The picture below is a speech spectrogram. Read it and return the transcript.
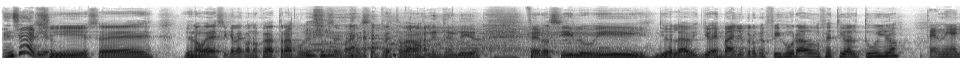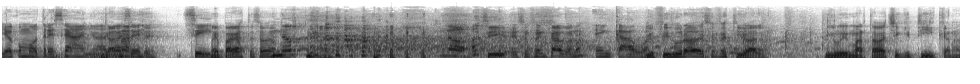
¿En serio? Sí, ese es... Yo no voy a decir que la conozco de atrás porque entonces bueno, se presta para malentendido. Pero sí, Luis, yo la vi... Yo, es más, yo creo que fui jurado de un festival tuyo. Tenía yo como 13 años, algo ¿Ganaste? así. Sí. ¿Me pagaste esa vez? No. Ah. No, sí, eso fue en Cagua, ¿no? en Cagua. Yo fui jurado de ese festival. Y Luis Mar estaba chiquitica, ¿no?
